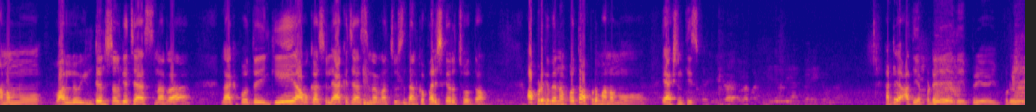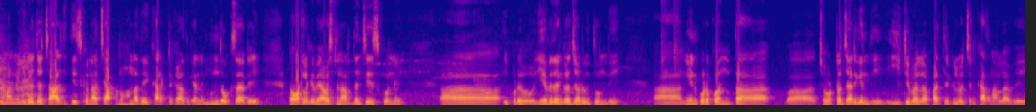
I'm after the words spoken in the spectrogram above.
మనము వాళ్ళు ఇంటెన్షనల్గా చేస్తున్నారా లేకపోతే ఇంకే అవకాశం లేక చేస్తున్నారా చూసి దానికి పరిష్కారం చూద్దాం. అప్పటికి వినకపోతే అప్పుడు మనము యాక్షన్ తీసుకుంటాం. అంటే అది ఎప్పుడే అది ఇప్పుడు మనం ఈరోజు ఛార్జ్ తీసుకుని అది చెప్పడం అన్నది కరెక్ట్ కాదు కానీ ముందు ఒకసారి టోటల్గా వ్యవస్థను అర్థం చేసుకుని ఇప్పుడు ఏ విధంగా జరుగుతుంది నేను కూడా కొంత చూడటం జరిగింది. ఇటీవల పత్రికలు వచ్చిన కథనాలు అవి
